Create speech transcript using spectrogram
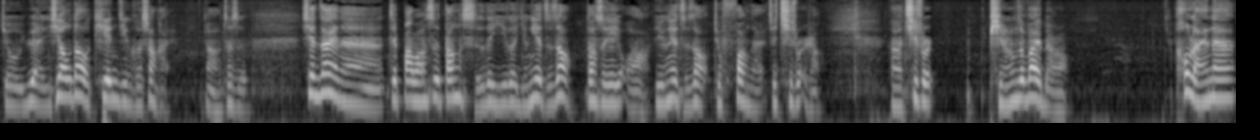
就远销到天津和上海啊，这是。现在呢，这八王寺当时的一个营业执照，当时也有啊，营业执照就放在这汽水上，啊，汽水瓶子外边啊。后来呢，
